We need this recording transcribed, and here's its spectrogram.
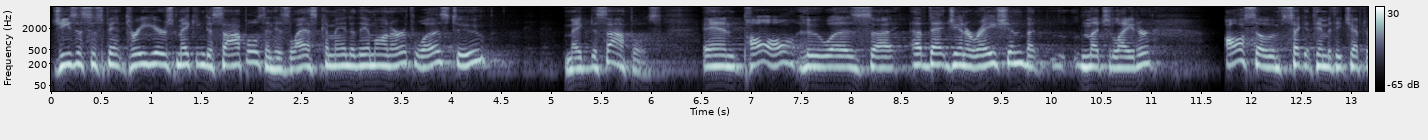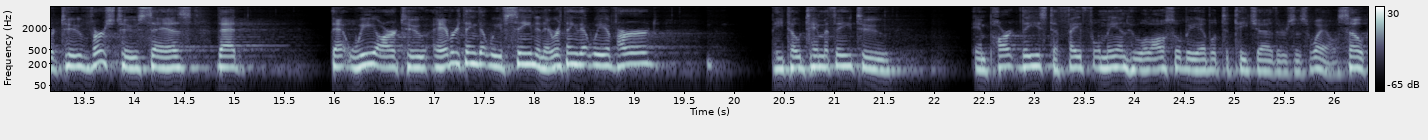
Jesus has spent three years making disciples, and his last command to them on earth was to make disciples. And Paul, who was uh, of that generation, but much later, also in 2 Timothy chapter 2, verse 2 says that, that we are to, everything that we've seen and everything that we have heard, he told Timothy to impart these to faithful men who will also be able to teach others as well. So,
